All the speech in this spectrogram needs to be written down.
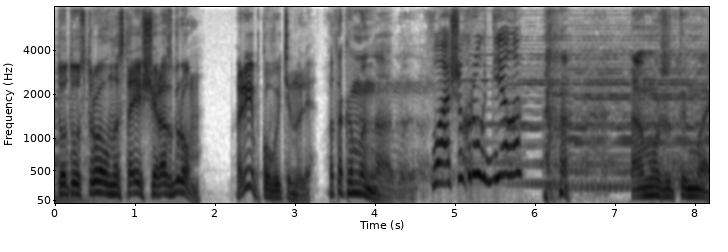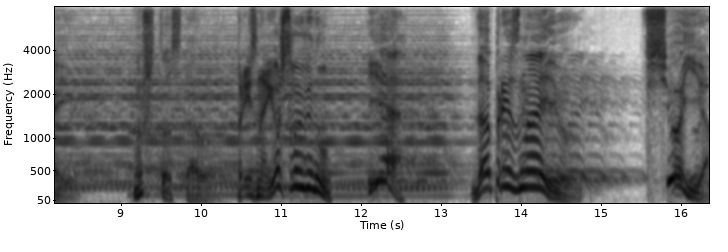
кто-то устроил настоящий разгром. Репку вытянули. А так им и надо. Ваших рук дело. А может и мои. Ну что с того? Признаешь свою вину? Я? Да признаю, все я.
